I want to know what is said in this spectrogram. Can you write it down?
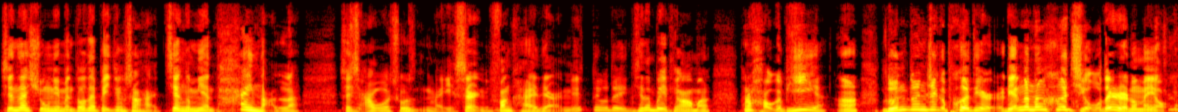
现在兄弟们都在北京、上海，见个面太难了。这家伙，我说没事，你放开点，你对不对？你现在不也挺好吗？”他说：“好个屁呀！啊，伦敦这个破地儿，连个能喝酒的人都没有。”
